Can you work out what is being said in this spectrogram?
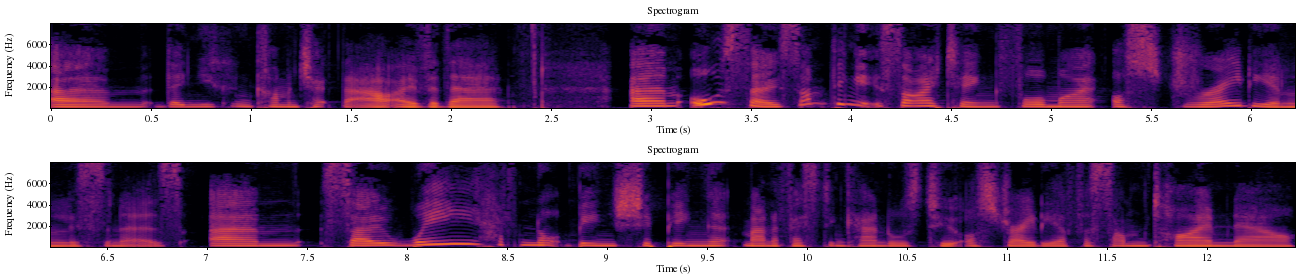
um, then you can come and check that out over there. Um, also, something exciting for my Australian listeners. Um, so, we have not been shipping manifesting candles to Australia for some time now.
